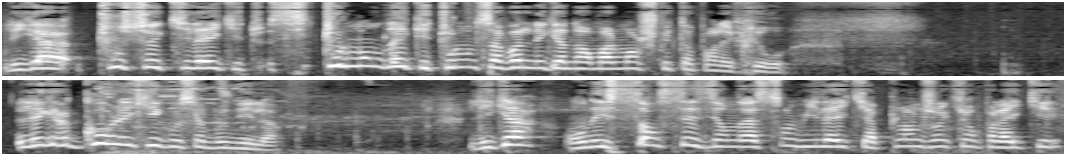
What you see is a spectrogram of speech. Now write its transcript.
Les gars, tous ceux qui like, et si tout le monde like et tout le monde s'abonne les gars, normalement je fais top 1 les frérots. Les gars, go like go s'abonner là. Les gars, on est 116 et on a 108 likes, il y a plein de gens qui ont pas liké. Et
